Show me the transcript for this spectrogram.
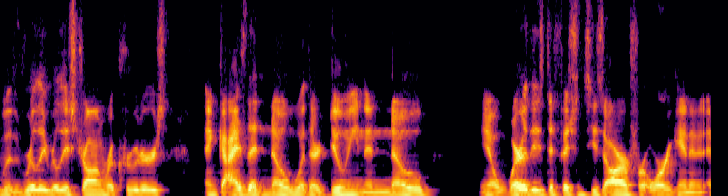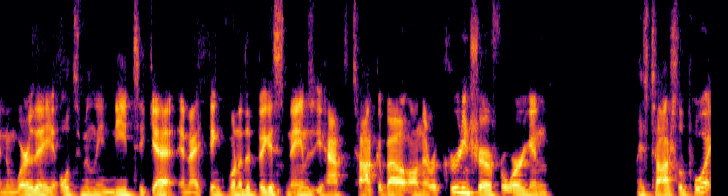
with really really strong recruiters and guys that know what they're doing and know you know where these deficiencies are for Oregon and, and where they ultimately need to get. And I think one of the biggest names that you have to talk about on the recruiting show for Oregon is Tosh Lupoi.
